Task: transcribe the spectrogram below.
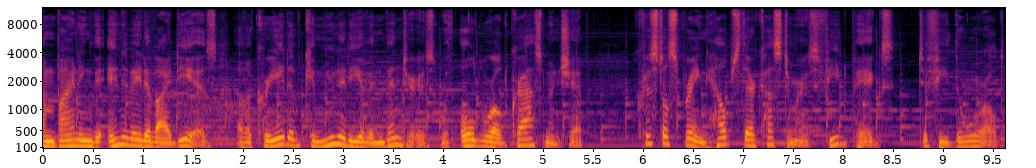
combining the innovative ideas of a creative community of inventors with old world craftsmanship, Crystal Spring helps their customers feed pigs to feed the world.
